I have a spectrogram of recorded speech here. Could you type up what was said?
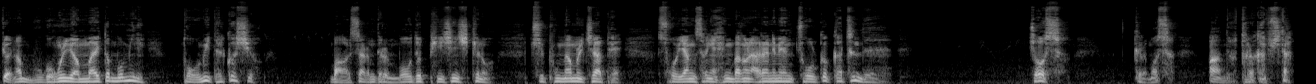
꽤나 무공을 연마했던 몸이니 도움이 될 것이오. 마을 사람들을 모두 피신시킨 후 쥐풍남을 제압해 소양상의 행방을 알아내면 좋을 것 같은데. 좋소. 그럼 어서 안으로 들어갑시다.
